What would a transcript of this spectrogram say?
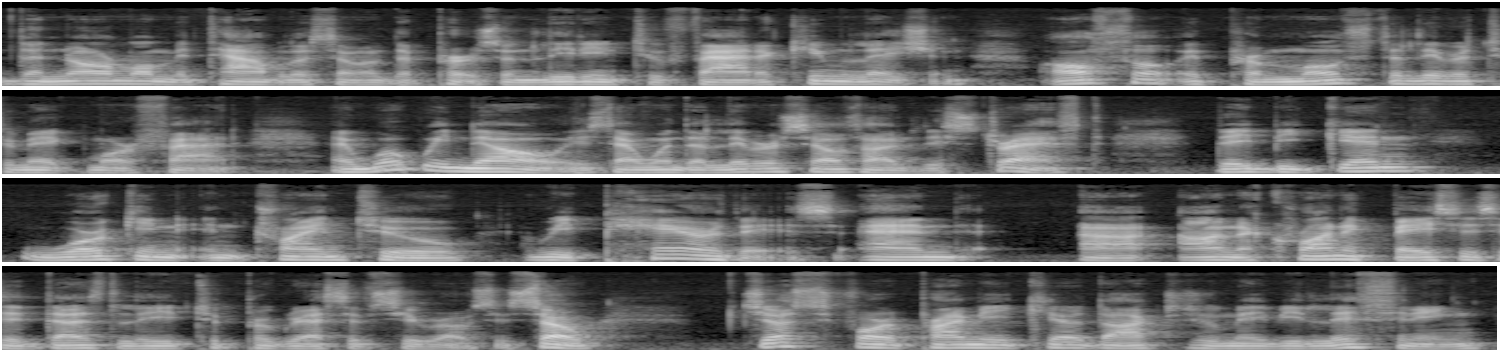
the normal metabolism of the person, leading to fat accumulation. Also, it promotes the liver to make more fat. And what we know is that when the liver cells are distressed, they begin working in trying to repair this. And uh, on a chronic basis, it does lead to progressive cirrhosis. So, just for primary care doctors who may be listening,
